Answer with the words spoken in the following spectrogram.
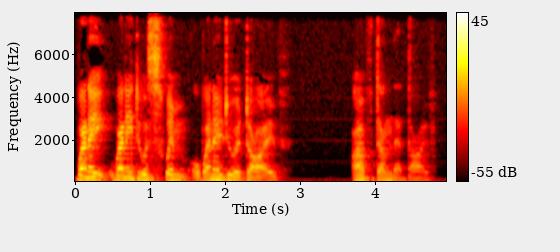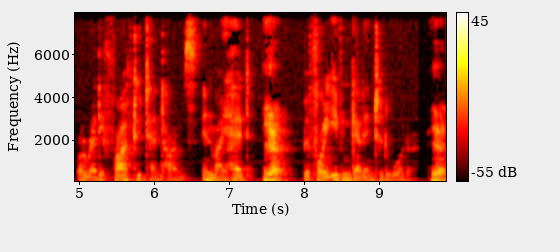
when I when I do a swim or when I do a dive, I've done that dive already five to ten times in my head. Yeah. Before I even get into the water. Yeah.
